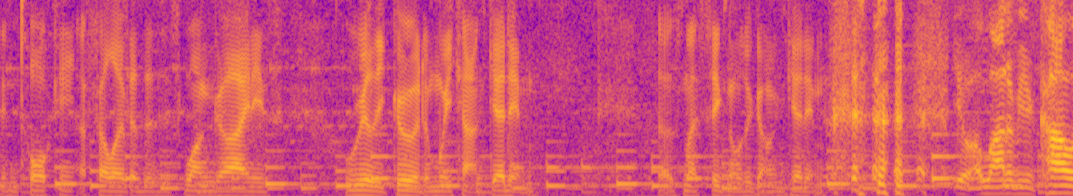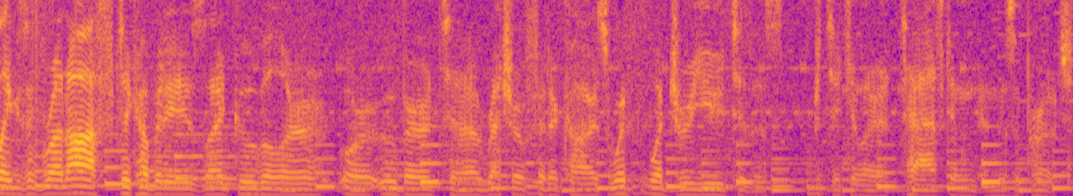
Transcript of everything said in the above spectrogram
In talking, a fellow said there's this one guy and he's really good and we can't get him. So that was my signal to go and get him. you know, a lot of your colleagues have run off to companies like Google or, or Uber to retrofit a cars. What, what drew you to this particular task and, and this approach?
